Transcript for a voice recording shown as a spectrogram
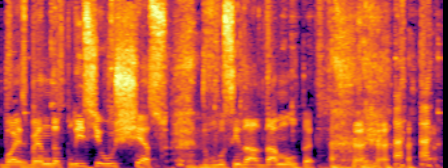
boys band da polícia o excesso de velocidade da multa.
